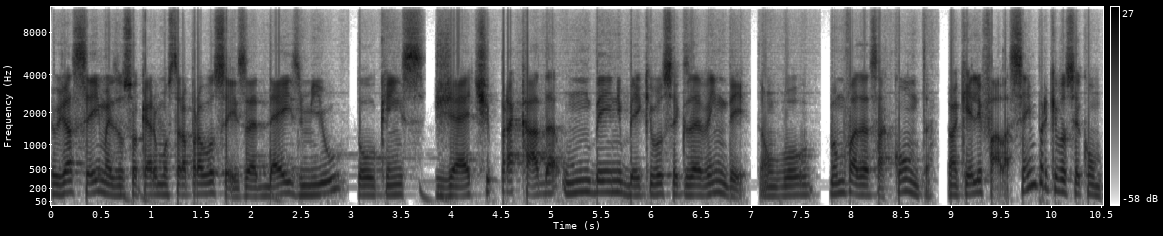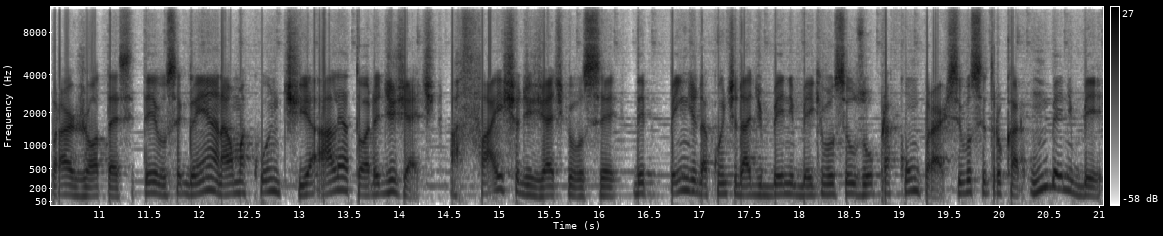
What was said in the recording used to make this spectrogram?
eu já sei, mas eu só quero mostrar para vocês. É 10 mil tokens JET para cada um BNB que você quiser vender. Então vou, vamos fazer essa conta. Então aqui ele fala, sempre que você comprar JST, você ganhará uma quantia aleatória de JET. A faixa de JET que você depende da quantidade de BNB que você usou para comprar. Se você trocar um BNB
